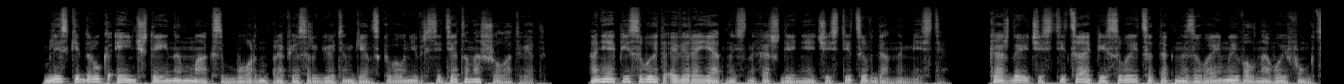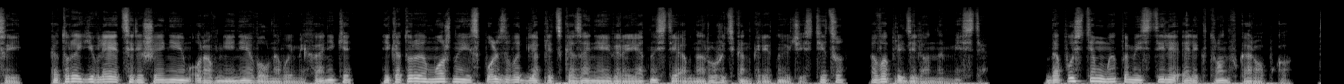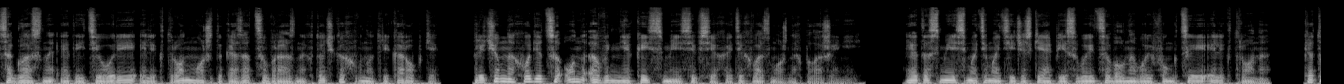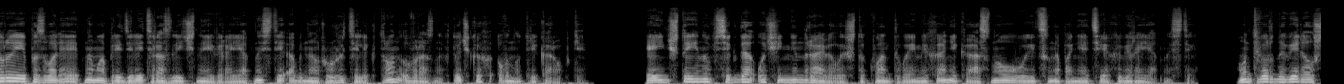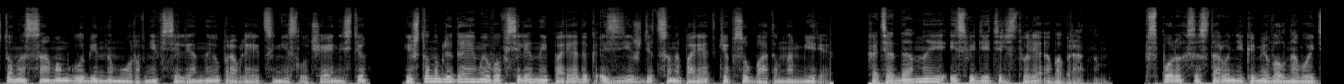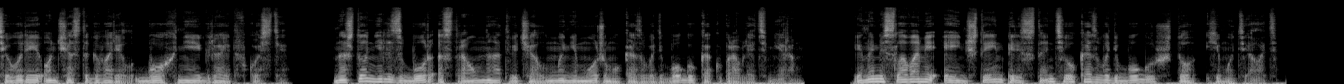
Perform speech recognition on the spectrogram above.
Близкий друг Эйнштейна Макс Борн, профессор Геттингенского университета, нашел ответ. Они описывают вероятность нахождения частицы в данном месте. Каждая частица описывается так называемой волновой функцией, которая является решением уравнения волновой механики и которую можно использовать для предсказания вероятности обнаружить конкретную частицу в определенном месте. Допустим, мы поместили электрон в коробку. Согласно этой теории, электрон может оказаться в разных точках внутри коробки, причем находится он в некой смеси всех этих возможных положений. Эта смесь математически описывается волновой функцией электрона, которая и позволяет нам определить различные вероятности обнаружить электрон в разных точках внутри коробки. Эйнштейну всегда очень не нравилось, что квантовая механика основывается на понятиях вероятности. Он твердо верил, что на самом глубинном уровне Вселенная управляется не случайностью и что наблюдаемый во Вселенной порядок зиждется на порядке в субатомном мире, хотя данные и свидетельствовали об обратном. В спорах со сторонниками волновой теории он часто говорил «Бог не играет в кости». На что Нильс Бор остроумно отвечал «Мы не можем указывать Богу, как управлять миром». Иными словами, Эйнштейн, перестаньте указывать Богу, что ему делать.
